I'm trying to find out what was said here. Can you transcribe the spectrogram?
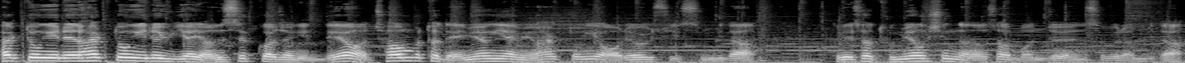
활동일은 활동일을 위한 연습 과정인데요. 처음부터 4명이 하면 활동이 어려울 수 있습니다. 그래서 2명씩 나눠서 먼저 연습을 합니다.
